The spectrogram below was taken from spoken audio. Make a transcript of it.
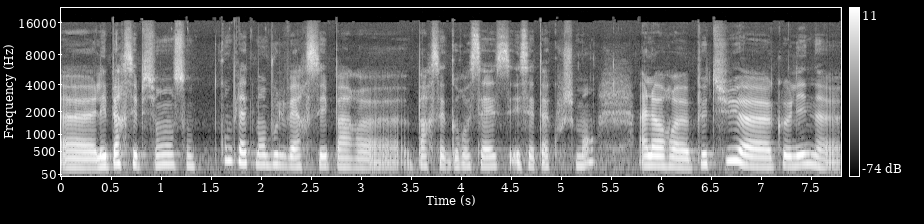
les perceptions sont complètement bouleversée par, euh, par cette grossesse et cet accouchement. Alors, euh, peux-tu, euh, Colline,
